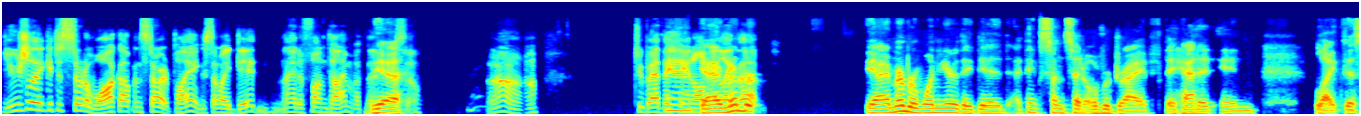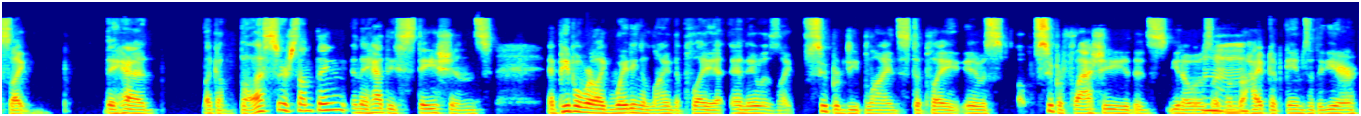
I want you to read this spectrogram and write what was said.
usually I could just sort of walk up and start playing. So I did. And I had a fun time with it. Yeah. So I don't know. Too bad they Yeah. can't all Yeah, be I like remember- that. Yeah, I remember one year they did, I think Sunset Overdrive, they had it in like this like they had like a bus or something and they had these stations and people were like waiting in line to play it and it was like super deep lines to play. It was super flashy. It's you know, it was like one of the mm-hmm. hyped up games of the year.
